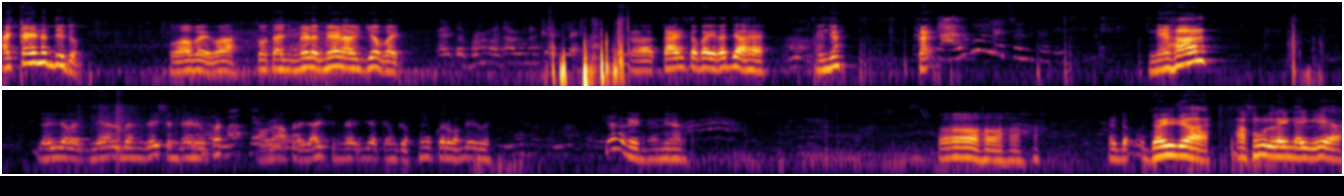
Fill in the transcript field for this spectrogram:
આજ કાંઈ નથી દીધું? વાહ ભાઈ વાહ. તો તો આજ મેળે મેળ આવી ગયો ભાઈ. કાલ તો ભાઈ રજા હે. સમજ્યા? નેહલ નેહાલ? જઈ લ્યો ભાઈ નેહલ બેન ગઈ છે મેળી ઉપર. હવે આપણે જાય છે મેળીએ કેમ કે હું કરવા ગઈ હોય. ક્યાં ગઈ ને નેહલ? ઓહો હા હા. જઈ લ્યો આ. હું લઈને આવી આ.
